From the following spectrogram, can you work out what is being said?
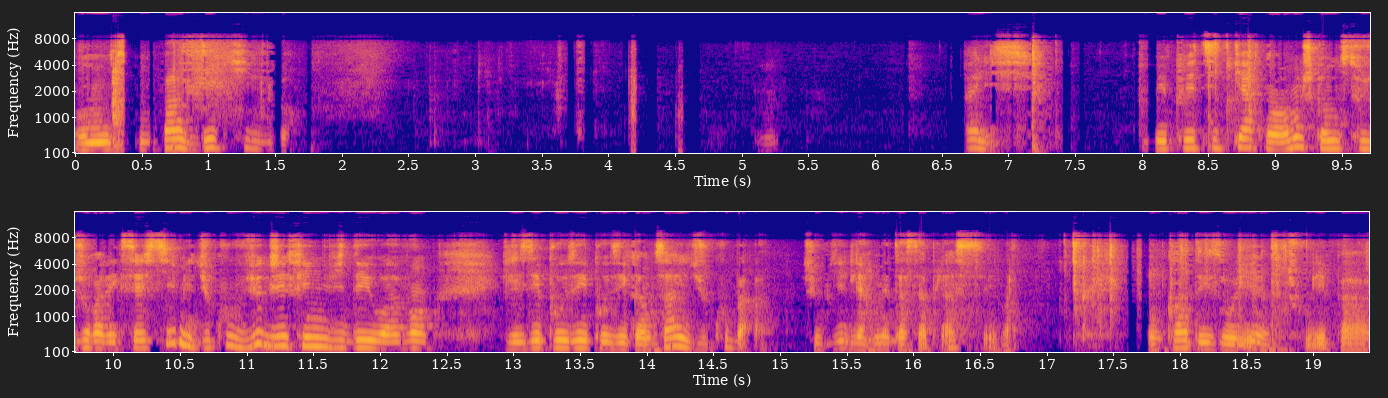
on parle d'équilibre. Allez, mes petites cartes, normalement je commence toujours avec celle-ci, mais du coup, vu que j'ai fait une vidéo avant, je les ai posées, posées comme ça, et du coup, bah, j'ai oublié de les remettre à sa place, et voilà. Encore désolée, hein, je voulais pas...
